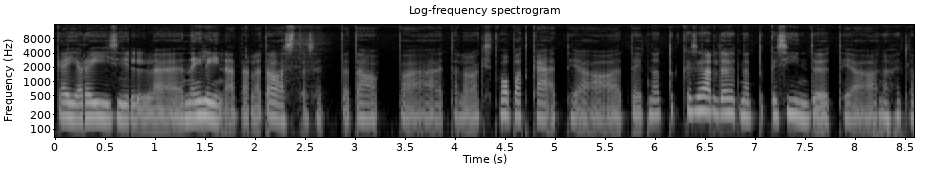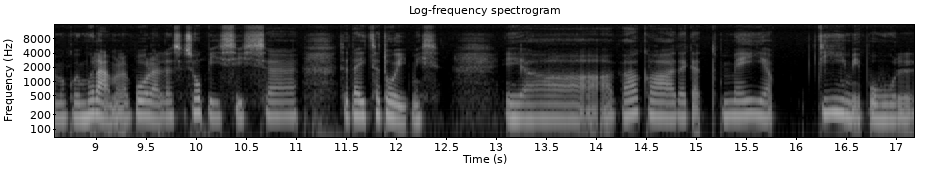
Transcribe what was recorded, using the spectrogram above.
käia reisil äh, neli nädalat aastas, et ta tahab, äh, et tal oleksid vabad käed ja teeb natuke seal tööd, natuke siin tööd ja noh, ütleme, kui mõlemale poolele see sobis, siis äh, see täitsa toimis. ja väga tegelikult meie tiimi puhul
